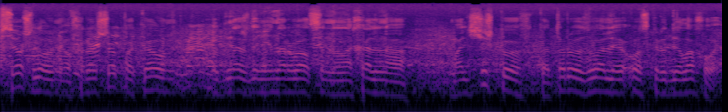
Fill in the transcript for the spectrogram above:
Все шло у него хорошо, пока он однажды не нарвался на нахального мальчишку, которого звали Оскар Делахоя.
